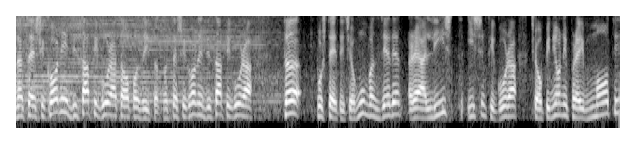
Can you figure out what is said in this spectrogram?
nëse shikoni disa figura të opozitës, nëse shikoni disa figura të pushtetit që humbën zgjedhjen, realisht ishin figura që opinioni prej moti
